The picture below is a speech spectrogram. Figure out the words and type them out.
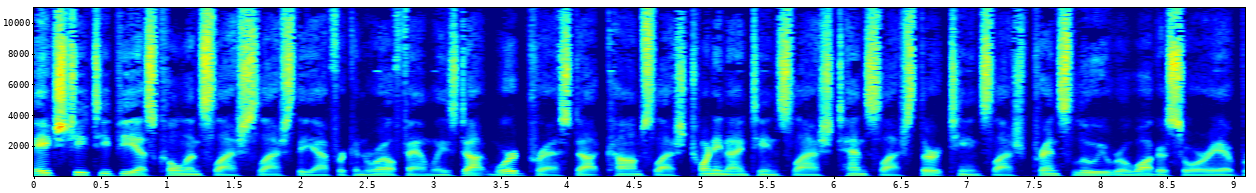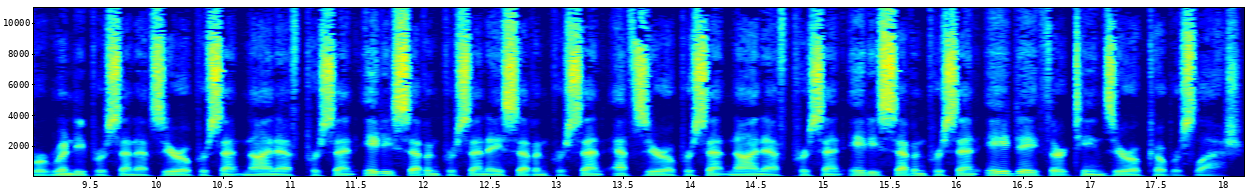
https colon slash slash theafricanroyalfamilies.wordpress.com slash 2019 slash 10 slash 13 slash prince louis rwagasore of burundi percent f0 percent 9 f percent 87 percent a7 percent f0 percent 9 f percent 87 percent a day 13 0 october slash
